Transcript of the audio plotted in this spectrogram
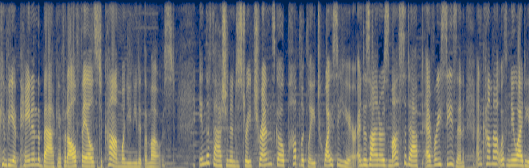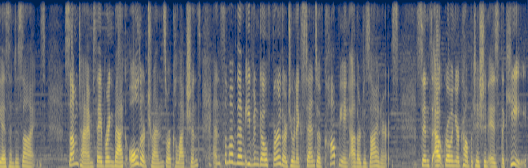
can be a pain in the back if it all fails to come when you need it the most. In the fashion industry, trends go publicly twice a year, and designers must adapt every season and come out with new ideas and designs. Sometimes they bring back older trends or collections, and some of them even go further to an extent of copying other designers. Since outgrowing your competition is the key,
